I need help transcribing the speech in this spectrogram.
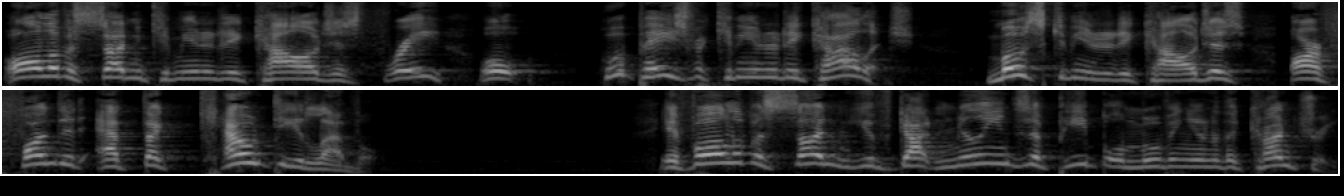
All of a sudden, community college is free. Well, who pays for community college? Most community colleges are funded at the county level. If all of a sudden you've got millions of people moving into the country,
